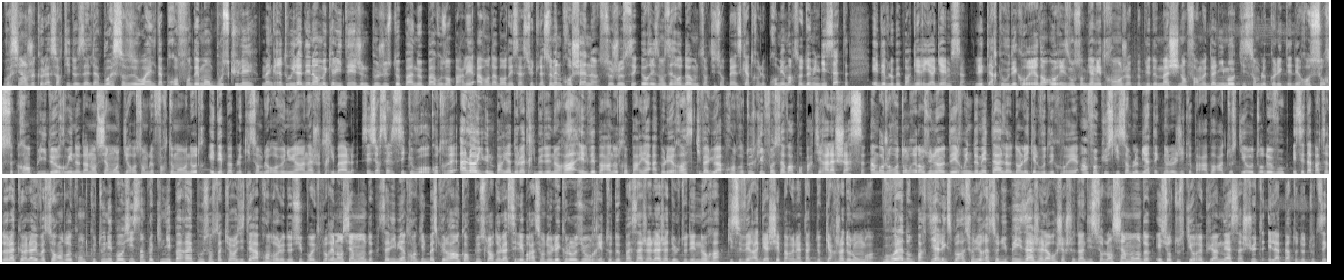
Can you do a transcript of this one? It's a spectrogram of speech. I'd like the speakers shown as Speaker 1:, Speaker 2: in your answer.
Speaker 1: Voici un jeu que la sortie de Zelda Breath of the Wild a profondément bousculé. Malgré tout, il a d'énormes qualités et je ne peux juste pas ne pas vous en parler avant d'aborder sa suite la semaine prochaine. Ce jeu c'est Horizon Zero Dawn sorti sur PS4 le 1er mars 2017 et développé par Guerrilla Games. Les terres que vous découvrirez dans Horizon sont bien étranges, peuplées de machines en forme d'animaux qui semblent collecter des ressources, remplies de ruines d'un ancien monde qui ressemble fortement au nôtre et des peuples qui semblent revenus à un âge tribal. C'est sur celle-ci que vous rencontrerez Aloy, une paria de la tribu des Nora, élevée par un autre paria appelé Ross qui va lui apprendre tout ce qu'il faut savoir pour partir à la chasse. Un beau jour, vous tomberez dans une des ruines de métal dans lesquelles vous découvrirez un focus qui semble bien technologique par rapport à tout ce qui est autour de vous. Et c'est à partir de là que Aloy va se rendre compte que tout n'est pas aussi simple qu'il n'y paraît, poussant sa curiosité à prendre le dessus pour explorer l'ancien monde. Sa vie bien tranquille basculera encore plus lors de la célébration de l'éclosion, rite de passage à l'âge adulte des Nora, qui se verra gâché par une attaque de Karja de l'ombre. Vous voilà donc parti à l'exploration du reste du paysage, à la recherche d'indices sur l'ancien monde et sur tout ce qui aurait pu amener à sa chute et la perte de toutes ses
